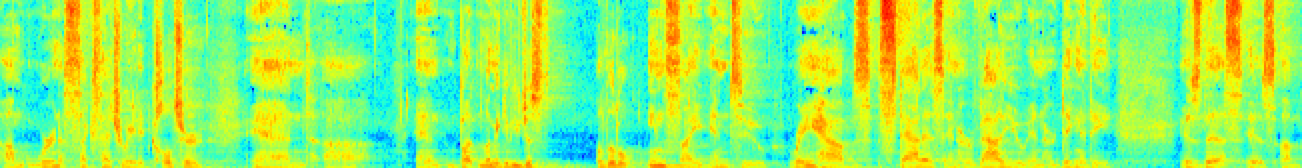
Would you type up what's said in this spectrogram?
Um, we're in a sex saturated culture, and, uh, and, but let me give you just a little insight into Rahab's status and her value and her dignity is this is um,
